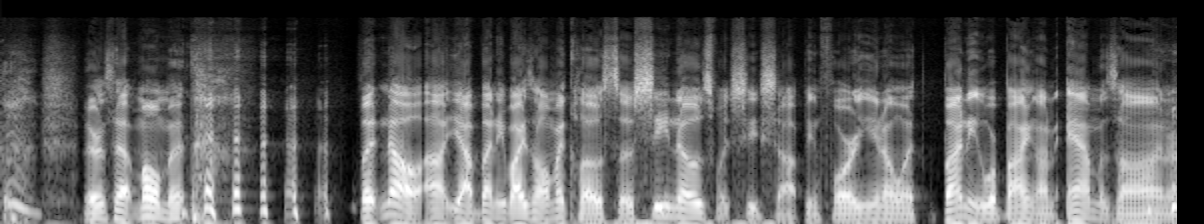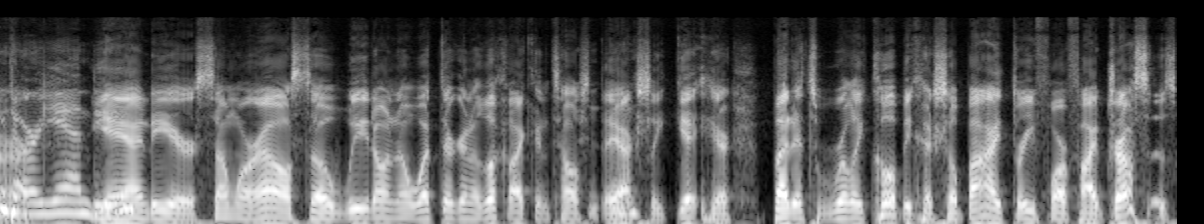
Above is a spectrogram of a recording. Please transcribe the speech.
There's that moment. But no, uh, yeah, Bunny buys all my clothes, so she knows what she's shopping for. You know, with Bunny, we're buying on Amazon or, Or Yandy. Yandy or somewhere else, so we don't know what they're going to look like until they actually get here. But it's really cool because she'll buy three, four, five dresses,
